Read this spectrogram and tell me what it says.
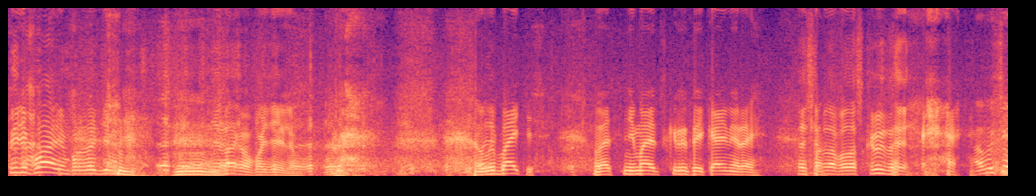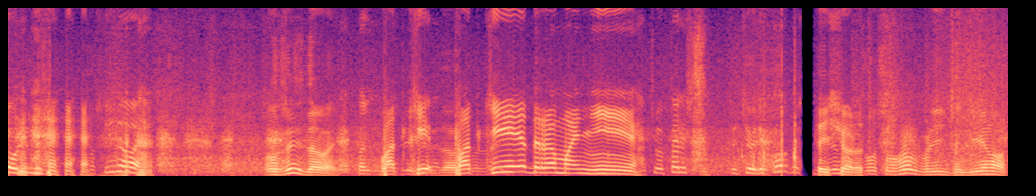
Переплавим, продадим. Не на кого поделим. Улыбайтесь. Вас снимают скрытой камерой. Если бы она была скрытая. А вы что, пошли давай? Ложись давай. Под, ке- под кедром они. Что, остались? Ты что, рекорды? Ты еще раз. Приблизительно 90.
